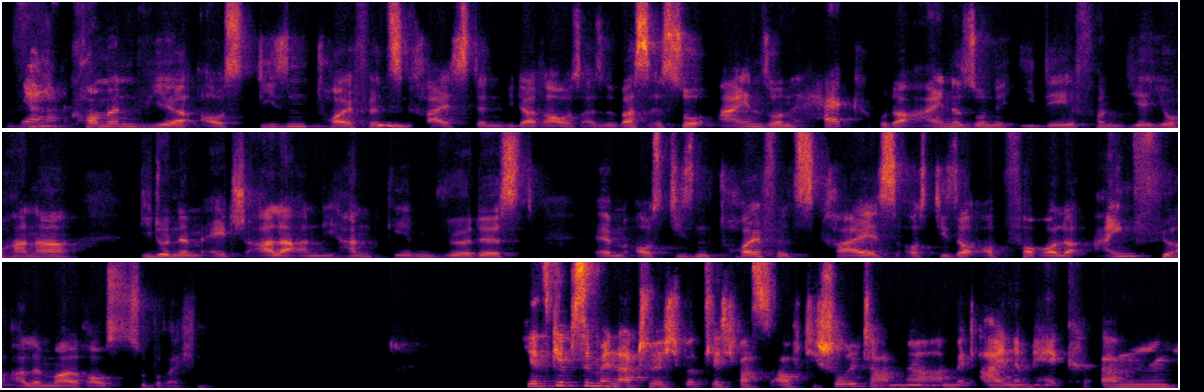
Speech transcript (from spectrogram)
Wie ja, kommen wir aus diesem Teufelskreis denn wieder raus? Also was ist so ein so ein Hack oder eine so eine Idee von dir, Johanna, die du einem HRler an die Hand geben würdest, ähm, aus diesem Teufelskreis, aus dieser Opferrolle ein für alle Mal rauszubrechen? Jetzt gibst du mir natürlich wirklich was auf die Schultern ne, mit einem Hack. Ähm,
